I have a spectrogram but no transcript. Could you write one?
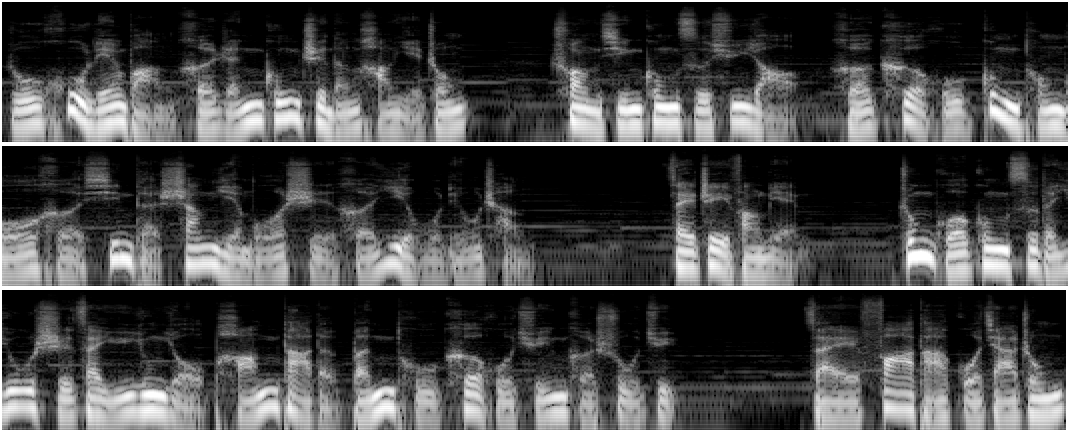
如互联网和人工智能行业中，创新公司需要和客户共同磨合新的商业模式和业务流程。在这方面，中国公司的优势在于拥有庞大的本土客户群和数据。在发达国家中，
